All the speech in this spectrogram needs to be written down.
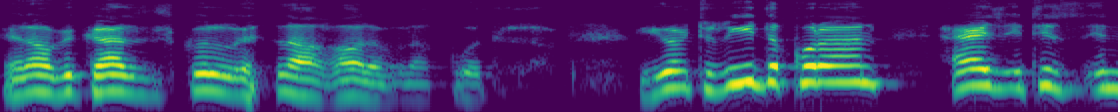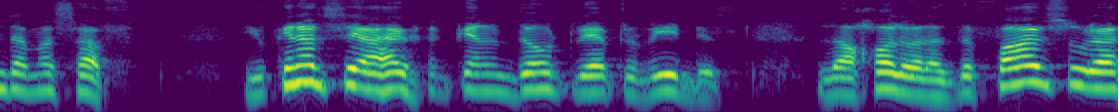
you know, because kul. You have to read the Quran as it is in the Masaf. You cannot say, I can, don't have to read this. La The five surah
